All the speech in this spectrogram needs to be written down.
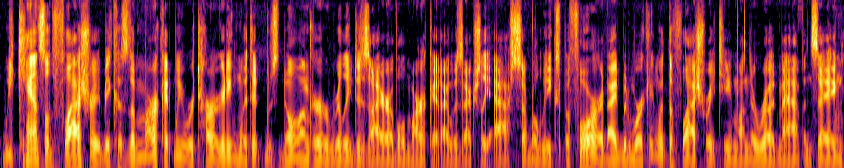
we canceled FlashRay because the market we were targeting with it was no longer a really desirable market. I was actually asked several weeks before, and I'd been working with the FlashRay team on their roadmap and saying,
